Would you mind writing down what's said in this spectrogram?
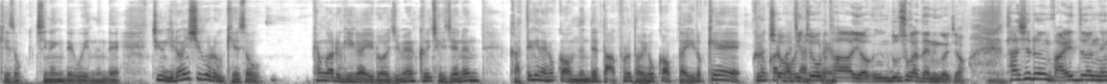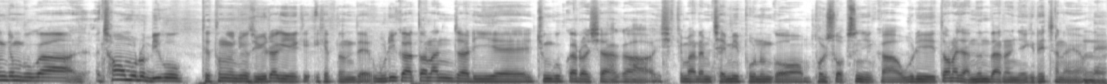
계속 진행되고 있는데 지금 이런 식으로 계속 평가르기가 이루어지면 그 제재는 가뜩이나 효과 없는데 또 앞으로 더 효과 없다 이렇게 그렇죠. 이쪽으로? 다 여- 누수가 되는 거죠. 사실은 바이든 행정부가 처음으로 미국 대통령 중에서 유일하게 얘기- 얘기했던데 우리가 떠난 자리에 중국과 러시아가 쉽게 말하면 재미 보는 거 볼 수 없으니까 우리 떠나지 않는다는 얘기를 했잖아요. 네.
